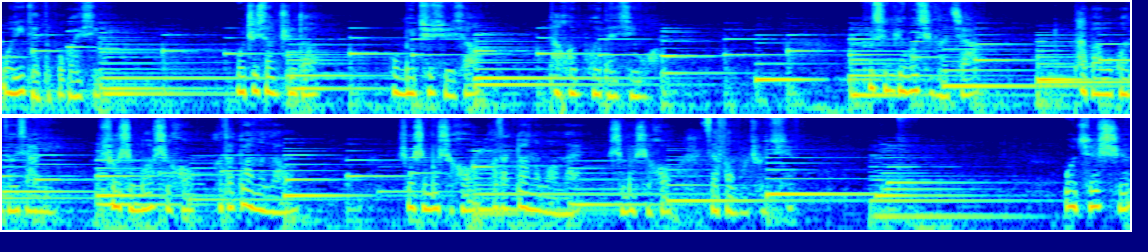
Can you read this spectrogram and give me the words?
我一点都不关心。我只想知道，我没去学校，他会不会担心我？父亲给我请了假，他把我关在家里，说什么时候和他断了狼，说什么时候和他断了往来。什么时候再放我出去？我绝食，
